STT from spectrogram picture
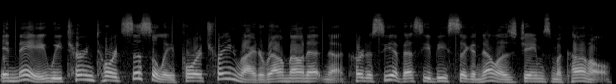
In May, we turned towards Sicily for a train ride around Mount Etna, courtesy of SEB Sigonella's James McConnell.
